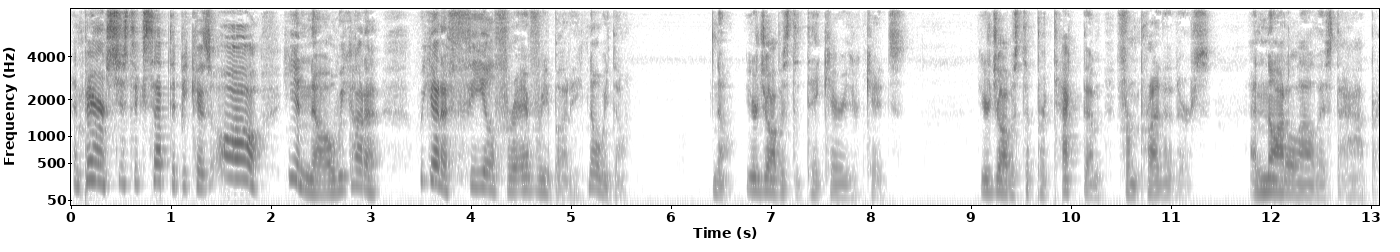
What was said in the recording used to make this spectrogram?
And parents just accept it because, oh, you know, we gotta we gotta feel for everybody. No, we don't. No. Your job is to take care of your kids. Your job is to protect them from predators and not allow this to happen.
